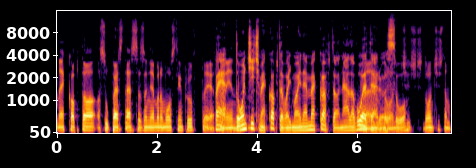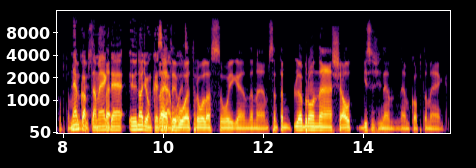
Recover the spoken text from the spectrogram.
megkapta a Superstar szezonjában a Most Improved Player. Vajon én... Doncsics megkapta, vagy majdnem megkapta? Nála volt nem, erről Doncsics, szó. Doncsics nem kapta Nem kapta biztos. meg, de ő nagyon közel Lehet, volt. hogy volt róla szó, igen, de nem. Szerintem LeBronnál se, ott biztos, hogy nem, nem kapta meg.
